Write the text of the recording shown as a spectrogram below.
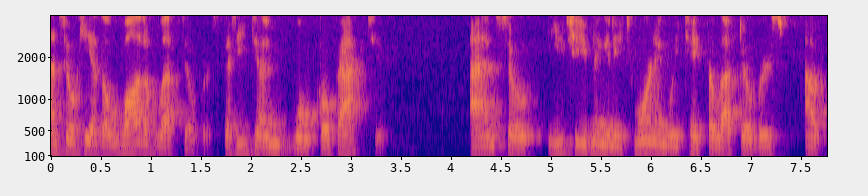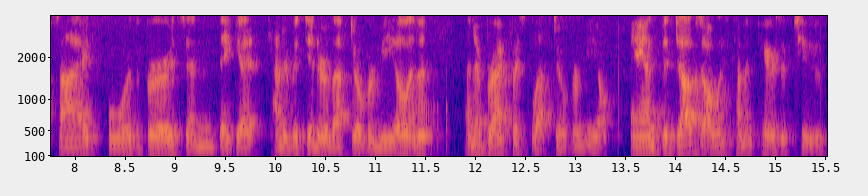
And so he has a lot of leftovers that he then won't go back to. And so each evening and each morning, we take the leftovers outside for the birds, and they get kind of a dinner leftover meal and a, and a breakfast leftover meal. And the doves always come in pairs of two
